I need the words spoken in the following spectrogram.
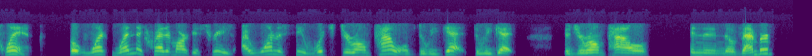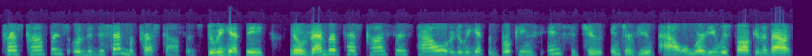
plan. But when when the credit markets freeze, I want to see which Jerome Powell do we get? Do we get the Jerome Powell in the November press conference or the December press conference? Do we get the November press conference Powell or do we get the Brookings Institute interview Powell where he was talking about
